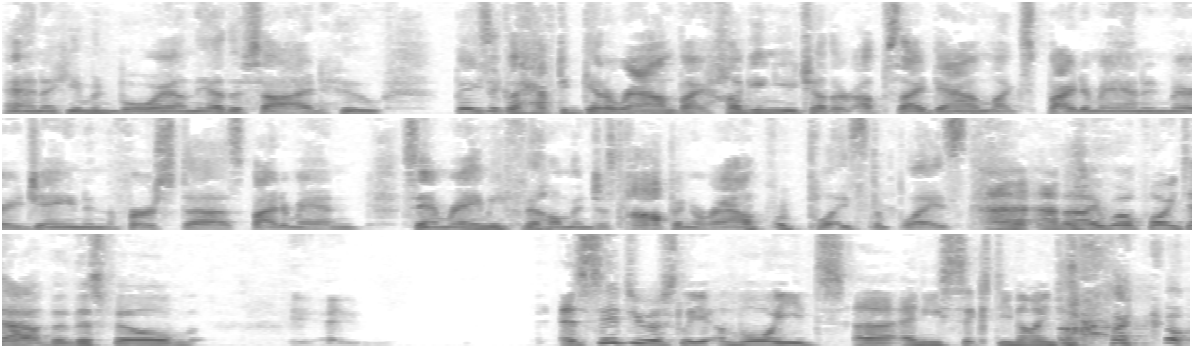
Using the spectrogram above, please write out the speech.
and a human boy on the other side who basically have to get around by hugging each other upside down like Spider-Man and Mary Jane in the first uh, Spider-Man Sam Raimi film and just hopping around from place to place. and, and I will point out that this film assiduously avoids uh, any 69 jokes. I know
